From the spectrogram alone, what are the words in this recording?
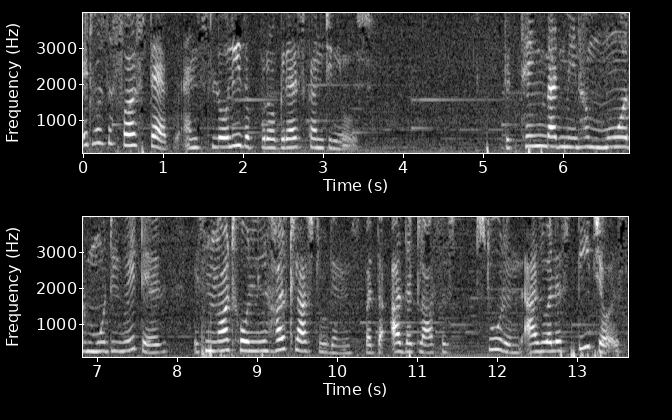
It was the first step, and slowly the progress continues. The thing that made her more motivated is not only her class students but the other classes students as well as teachers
